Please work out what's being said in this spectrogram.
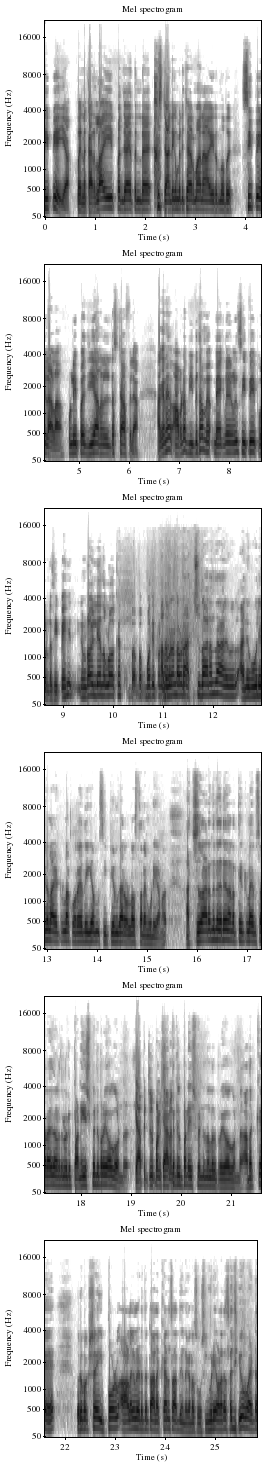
സി പി ഐ ആ പിന്നെ കരളായി പഞ്ചായത്തിന്റെ സ്റ്റാൻഡിംഗ് കമ്മിറ്റി ചെയർമാൻ ആയിരുന്നത് സി പി ഐയുടെ ആളാണ് പുള്ളി ഇപ്പൊ ജി ആർ എല്ലിന്റെ സ്റ്റാഫിലാണ് അങ്ങനെ അവിടെ വിവിധ മേഖലകളിൽ സി പി ഐ ഉണ്ട് സി പി ഐ ഉണ്ടോ ഇല്ല എന്നുള്ളതൊക്കെ ബോധ്യപ്പെടുന്നത് അതുകൊണ്ട് അവിടെ അച്യുതാനന്ദ അനു- അനുകൂലികളായിട്ടുള്ള കുറേയധികം സി പി എംകാരുള്ള സ്ഥലം കൂടിയാണ്. അച്യുതാനന്ദനെതിരെ നടത്തിയിട്ടുള്ള എം സ്വരാജ് നടത്തിയിട്ടുള്ള ഒരു പണിഷ്മെന്റ് പ്രയോഗമുണ്ട്. ക്യാപിറ്റൽ പണിഷ്മെന്റ് ക്യാപിറ്റൽ പണിഷ്മെന്റ് എന്നുള്ളൊരു പ്രയോഗമുണ്ട്. അതൊക്കെ ഒരു പക്ഷേ ഇപ്പോൾ ആളുകൾ എടുത്തിട്ട് അലക്കാൻ സാധ്യതയുണ്ട്. കാരണം സോഷ്യൽ മീഡിയ വളരെ സജീവമായിട്ട്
